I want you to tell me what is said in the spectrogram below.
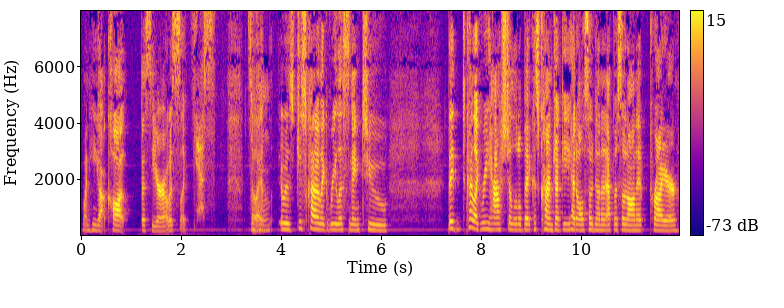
when he got caught this year, I was like, yes. So I, it was just kind of like re-listening to. They kind of like rehashed a little bit because Crime Junkie had also done an episode on it prior.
